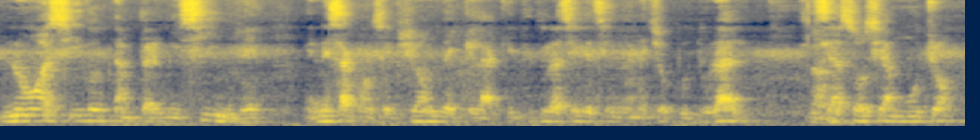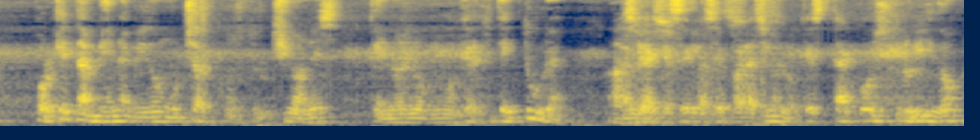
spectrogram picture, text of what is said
no ha sido tan permisible en esa concepción de que la arquitectura sigue siendo un hecho cultural y se asocia mucho, porque también ha habido muchas construcciones que no es lo mismo que arquitectura. Así Habría es. que hacer la separación, lo que está construido,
